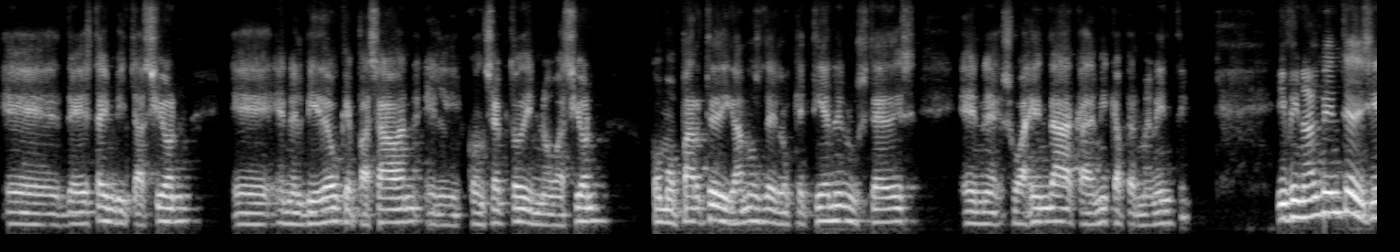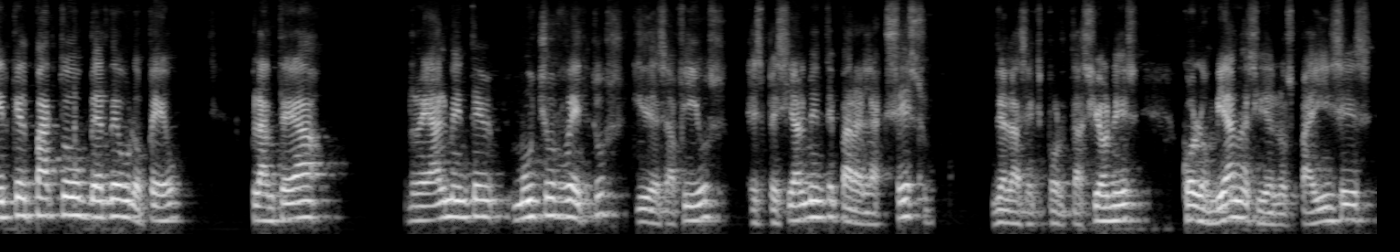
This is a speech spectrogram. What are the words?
eh, de esta invitación eh, en el video que pasaban el concepto de innovación como parte, digamos, de lo que tienen ustedes en eh, su agenda académica permanente. Y finalmente decir que el Pacto Verde Europeo plantea realmente muchos retos y desafíos, especialmente para el acceso de las exportaciones colombianas y de los países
